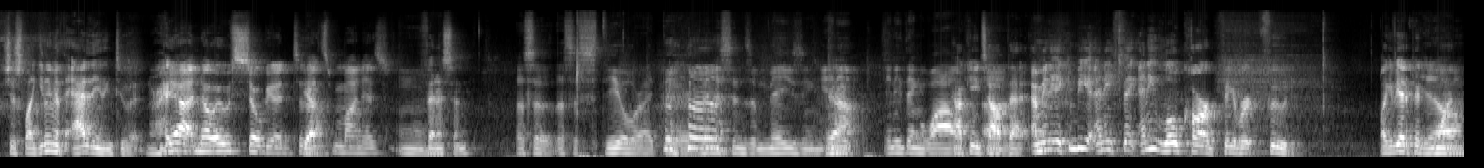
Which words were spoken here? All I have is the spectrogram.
It's just like you don't even have to add anything to it, right? Yeah, no, it was so good. So Yeah. that's what mine is. Venison. That's a that's a steal right there. Venison's amazing. Any, Yeah. Anything wild. How can you top Uh, that? I mean, it can be anything, any low carb favorite food. Like if you had to pick You know, one.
